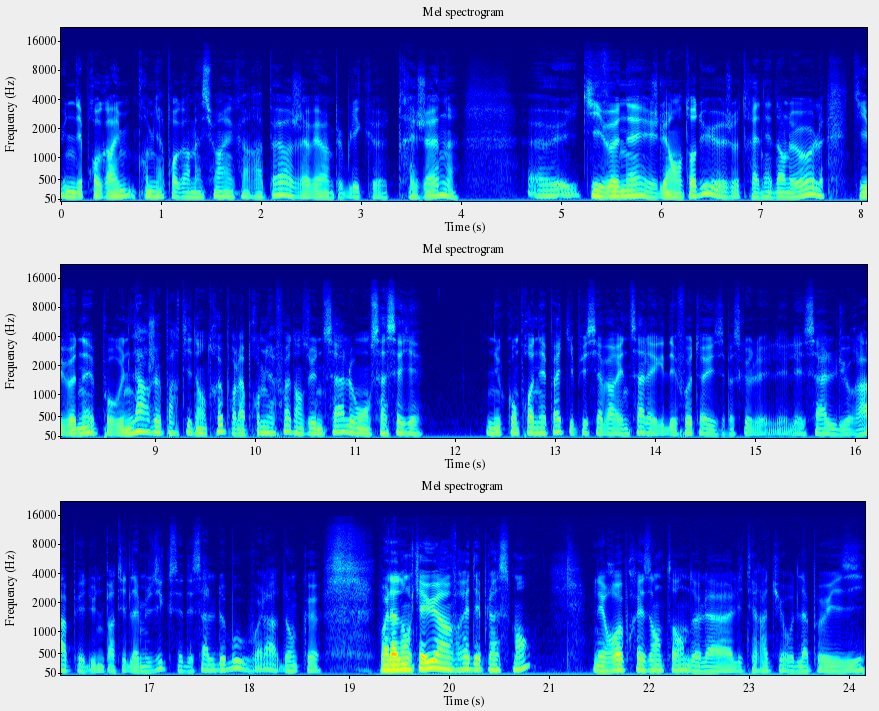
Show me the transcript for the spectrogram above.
une des premières programmations avec un rappeur, j'avais un public euh, très jeune, euh, qui venaient, je l'ai entendu, je traînais dans le hall, qui venaient pour une large partie d'entre eux pour la première fois dans une salle où on s'asseyait. Ils ne comprenaient pas qu'il puisse y avoir une salle avec des fauteuils. C'est parce que les, les, les, salles du rap et d'une partie de la musique, c'est des salles debout. Voilà. Donc, euh, voilà. Donc, il y a eu un vrai déplacement. Les représentants de la littérature ou de la poésie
